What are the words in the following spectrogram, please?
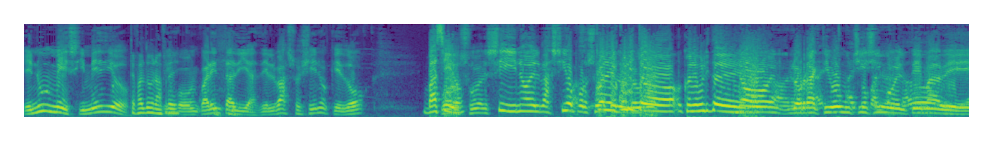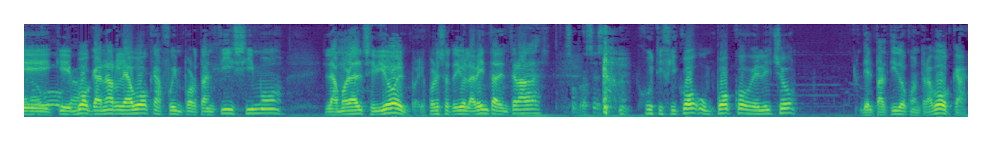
en un mes y medio, Te falta una, Freddy. o en 40 días, del vaso lleno quedó Vacío. su- sí, no, el vacío por Con suerte el lo logró. culito, con el culito de... No, No, no, lo reactivó hay- muchísimo el tema de que Boca. Ganarle a Boca fue importantísimo. La moral se vio, el- por eso te digo, la venta de entradas Es un proceso. justificó un poco el hecho del partido contra Boca.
